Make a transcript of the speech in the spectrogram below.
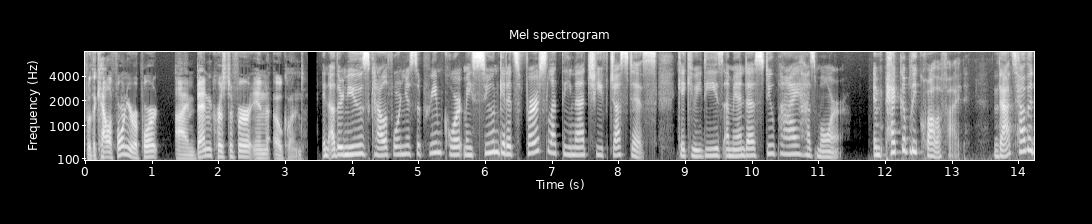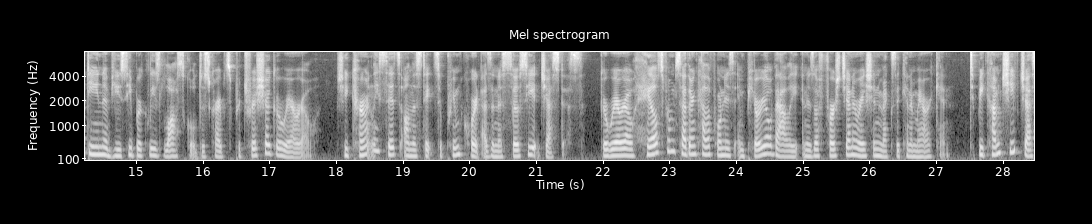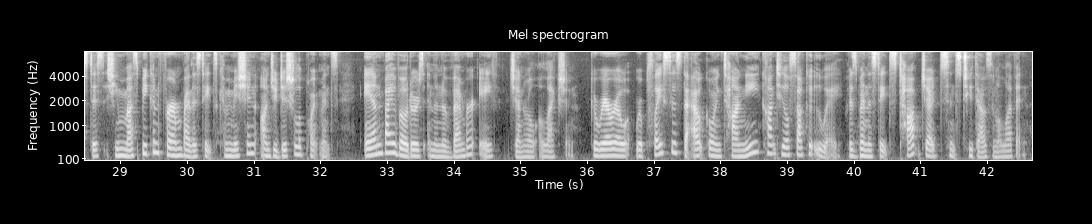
For the California Report, I'm Ben Christopher in Oakland. In other news, California Supreme Court may soon get its first Latina Chief Justice. KQED's Amanda Stupi has more. Impeccably qualified. That's how the Dean of UC Berkeley's Law School describes Patricia Guerrero. She currently sits on the state Supreme Court as an Associate Justice. Guerrero hails from Southern California's Imperial Valley and is a first generation Mexican American. To become Chief Justice, she must be confirmed by the state's Commission on Judicial Appointments and by voters in the November 8th general election. Guerrero replaces the outgoing Tani Cantil-Sakauye, who has been the state's top judge since 2011.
